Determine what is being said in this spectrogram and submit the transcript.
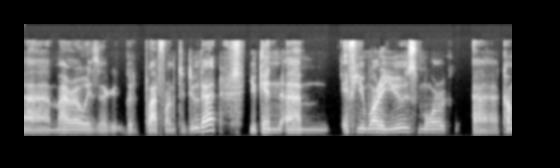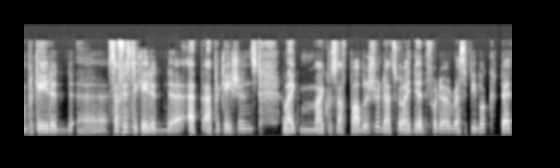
Uh, Miro is a good platform to do that. You can, um, if you want to use more uh, complicated, uh, sophisticated uh, ap applications like Microsoft Publisher. That's what I did for the recipe book that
